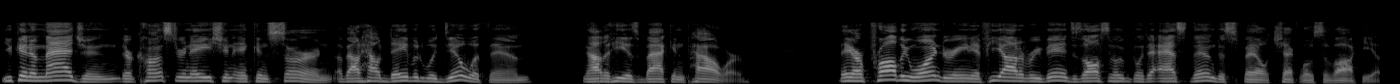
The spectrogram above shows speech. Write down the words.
You can imagine their consternation and concern about how David would deal with them now that he is back in power. They are probably wondering if he, out of revenge, is also going to ask them to spell Czechoslovakia.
